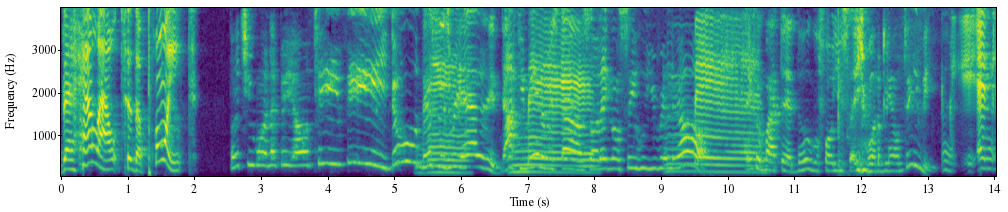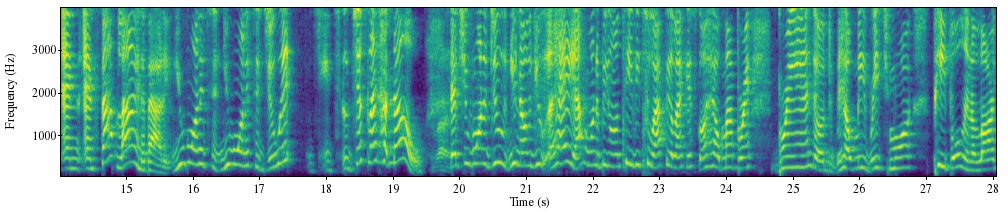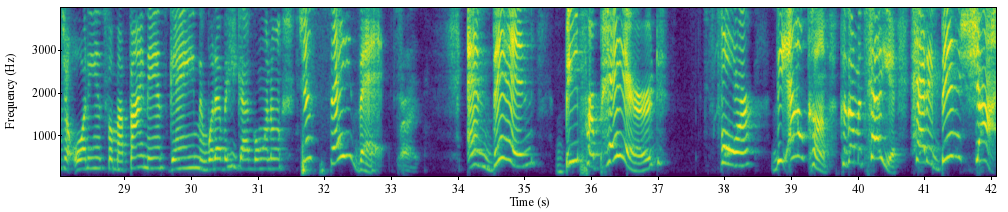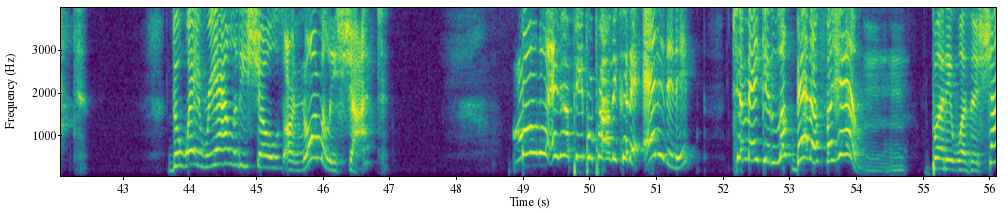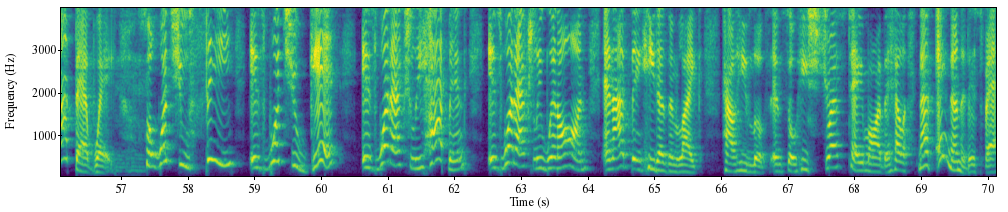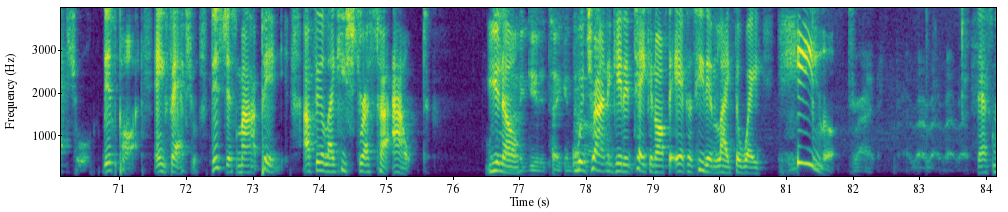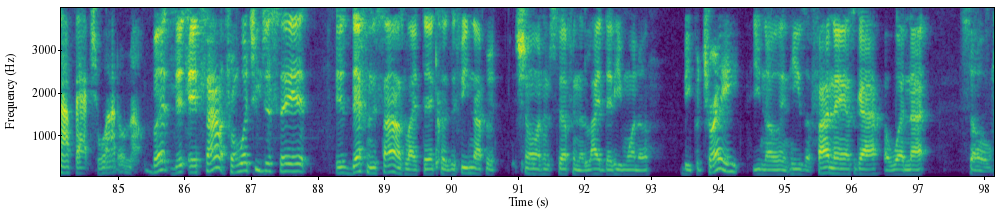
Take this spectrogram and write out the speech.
the hell out to the point But you want to be on TV, dude. This is reality, documentary Man. style. So they gonna see who you really are. man Think about that, dude, before you say you want to be on TV. and and and stop lying about it. You wanted to you wanted to do it. Just let her know Right. that you want to do. You know, you hey, I want to be on TV too. I feel like it's gonna help my brand brand or help me reach more people and a larger audience for my finance game and whatever he got going on. Just say that, Right. and then be prepared for the outcome. Because I'm gonna tell you, had it been shot the way reality shows are normally shot, Mona and her people probably could have edited it to make it look better for him. Mm-hmm. But it wasn't shot that way. So what you see is what you get, is what actually happened, is what actually went on. And I think he doesn't like how he looks. And so he stressed Tamar the hell. Not ain't none of this factual. This part ain't factual. This just my opinion. I feel like he stressed her out. You know, get it taken down. we're trying to get it taken off the air because he didn't like the way he looked. Right. Right. Right. Right. Right. Right. That's not factual. I don't know. But it, sounds from what you just said, it definitely sounds like that. Because if he's not showing himself in the light that he want to be portrayed, you know, and he's a finance guy or whatnot, so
